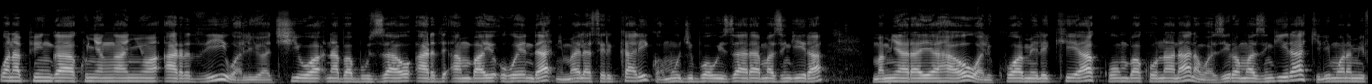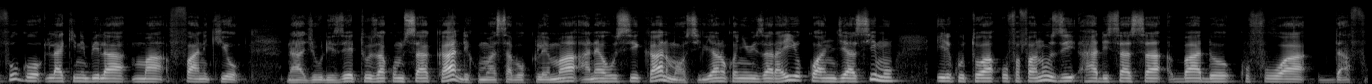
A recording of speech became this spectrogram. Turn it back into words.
Wanapinga kunyang'anywa ardhi walioachiwa na babu zao ardhi ambayo huenda ni mali ya serikali kwa mujibu wa Wizara ya Mazingira. Mamiara ya hao walikuwa wameelekea kuomba konana na waziri wa mazingira kilimo na mifugo lakini bila mafanikio. Na juhudi zetu za kumsaka ni kumasabo Clema anayehusika na mawasiliano kwenye wizara hiyo kwa njia ya simu ili kutoa ufafanuzi hadi sasa bado kufua dafu.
